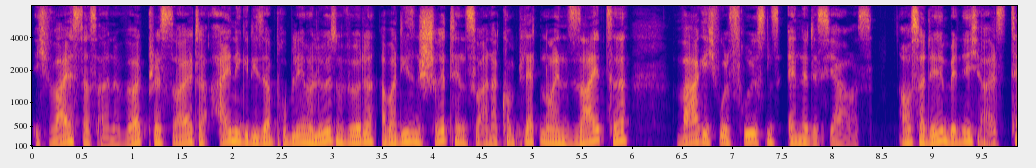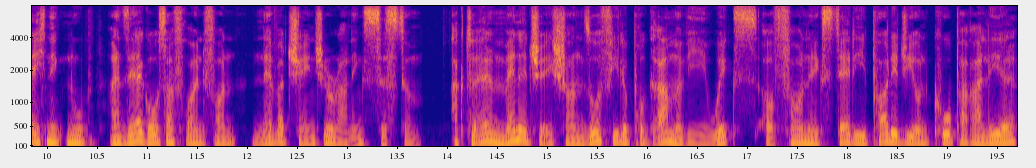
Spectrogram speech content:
Ich weiß, dass eine WordPress-Seite einige dieser Probleme lösen würde, aber diesen Schritt hin zu einer komplett neuen Seite wage ich wohl frühestens Ende des Jahres. Außerdem bin ich als Technik-Noob ein sehr großer Freund von Never Change a Running System. Aktuell manage ich schon so viele Programme wie Wix, Auphonic, Steady, Podigy und Co. parallel,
